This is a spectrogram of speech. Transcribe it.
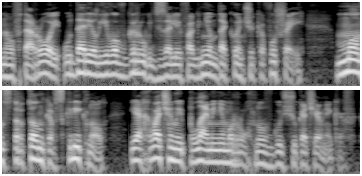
но второй ударил его в грудь, залив огнем до кончиков ушей — Монстр тонко вскрикнул и, охваченный пламенем, рухнул в гущу кочевников.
